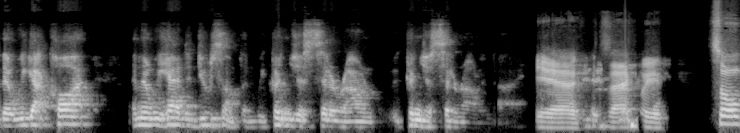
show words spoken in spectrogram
that we got caught and then we had to do something. We couldn't just sit around, we couldn't just sit around and die. Yeah, exactly. So,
